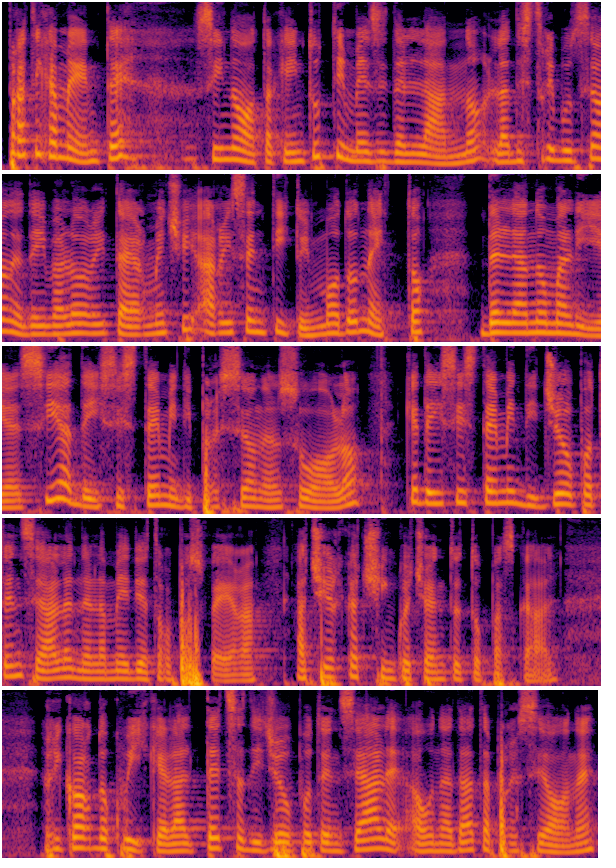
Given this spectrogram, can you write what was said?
Praticamente si nota che in tutti i mesi dell'anno la distribuzione dei valori termici ha risentito in modo netto delle anomalie sia dei sistemi di pressione al suolo che dei sistemi di geopotenziale nella media troposfera a circa 500 ettopascal. Ricordo qui che l'altezza di geopotenziale a una data pressione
